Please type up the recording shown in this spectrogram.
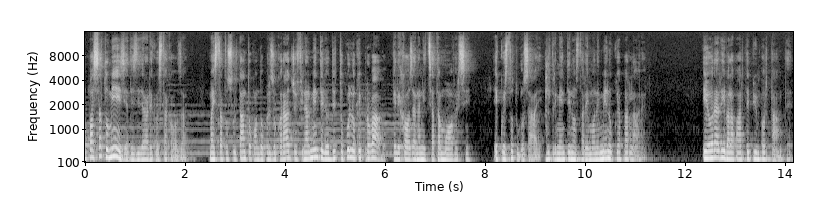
Ho passato mesi a desiderare questa cosa, ma è stato soltanto quando ho preso coraggio e finalmente le ho detto quello che provavo che le cose hanno iniziato a muoversi. E questo tu lo sai, altrimenti non staremo nemmeno qui a parlare. E ora arriva la parte più importante,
